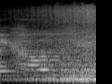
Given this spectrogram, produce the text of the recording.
I come you?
